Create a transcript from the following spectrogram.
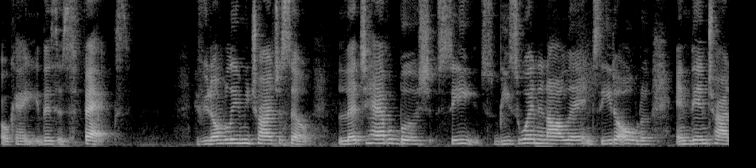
Okay, this is facts. If you don't believe me, try it yourself. Let you have a bush, see, be sweating and all that, and see the odor, and then try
